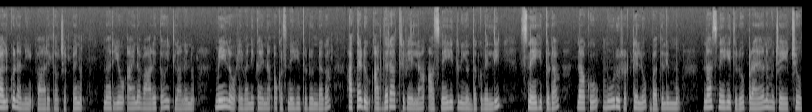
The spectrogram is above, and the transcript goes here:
పలుకుడని వారితో చెప్పాను. మరియు ఆయన వారితో ఇట్లానెను మీలో ఎవనికైనా ఒక స్నేహితుడుండగా అతడు అర్ధరాత్రి వేళ ఆ స్నేహితుని యొద్దకు వెళ్ళి స్నేహితుడా నాకు మూడు రొట్టెలు బదులిమ్ము. నా స్నేహితుడు ప్రయాణము చేయొచ్చు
